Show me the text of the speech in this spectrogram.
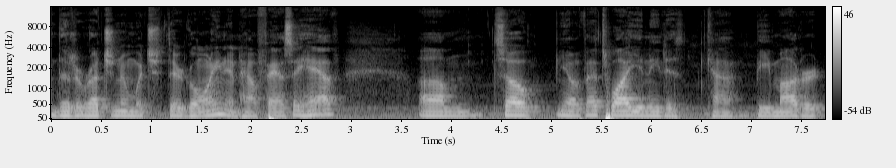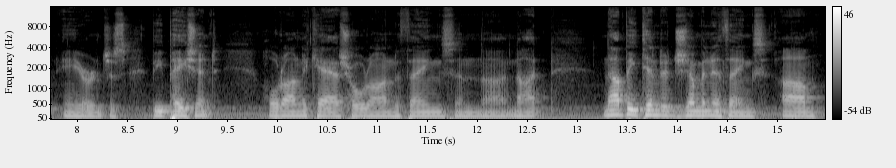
the direction in which they're going and how fast they have. Um, so you know that's why you need to kind of be moderate here and just be patient, hold on to cash, hold on to things, and uh, not not be tempted to jump into things. Um,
